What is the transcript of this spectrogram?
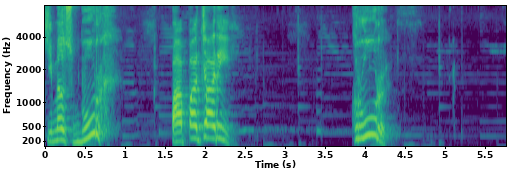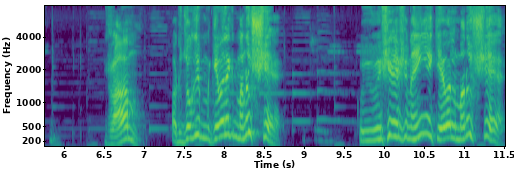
कि मैं उस मूर्ख पापाचारी क्रूर राम। और जो कि केवल एक मनुष्य है। कोई विशेष नहीं है केवल मनुष्य है।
